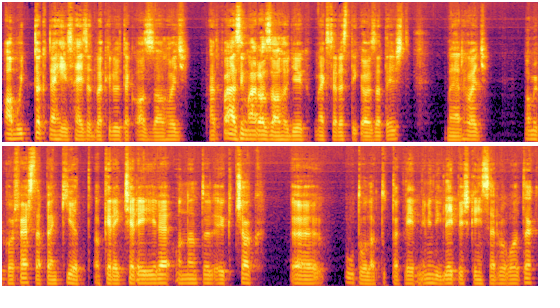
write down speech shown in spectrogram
amúgy tök nehéz helyzetbe kerültek azzal, hogy hát kvázi már azzal, hogy ők megszerezték a vezetést, mert hogy amikor Verstappen kijött a kerék cseréjére, onnantól ők csak ö, utólag tudtak lépni, mindig lépéskényszerben voltak.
